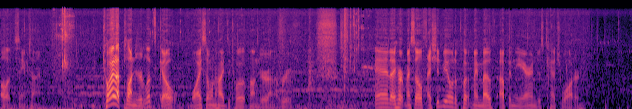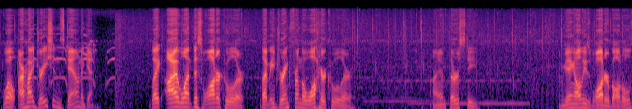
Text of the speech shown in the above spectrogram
all at the same time. Toilet plunger, let's go. Why someone hides a toilet plunger on a roof. And I hurt myself. I should be able to put my mouth up in the air and just catch water. Whoa, our hydration's down again. Like, I want this water cooler. Let me drink from the water cooler. I am thirsty. I'm getting all these water bottles,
